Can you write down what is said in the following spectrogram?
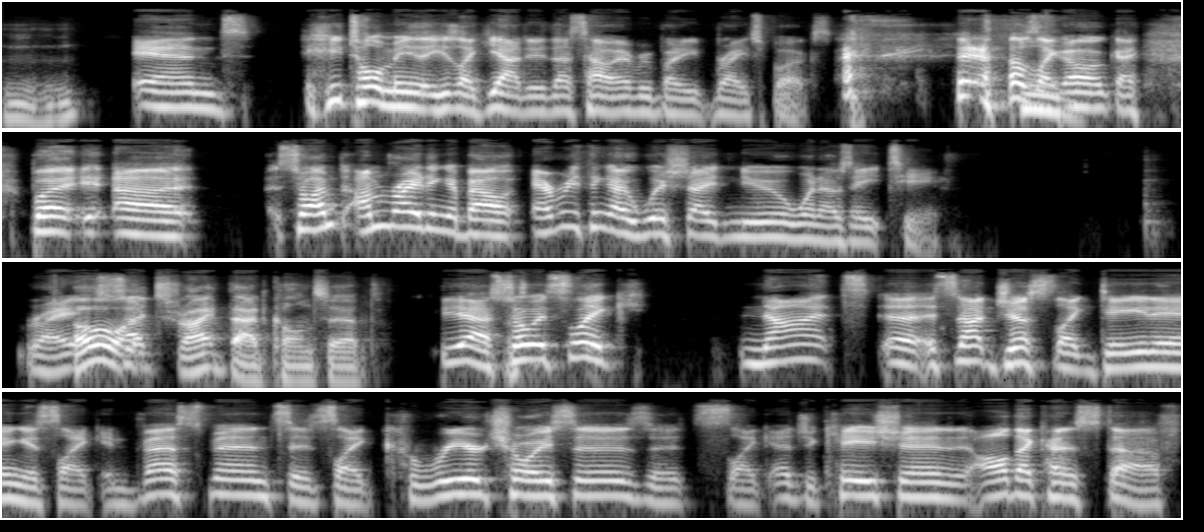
Mm-hmm. And he told me that he's like, yeah, dude, that's how everybody writes books. I was like, hmm. oh, okay. But uh, so I'm I'm writing about everything I wish I knew when I was 18. Right. Oh, so, I tried that concept. Yeah. So it's like not uh, it's not just like dating it's like investments it's like career choices it's like education all that kind of stuff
